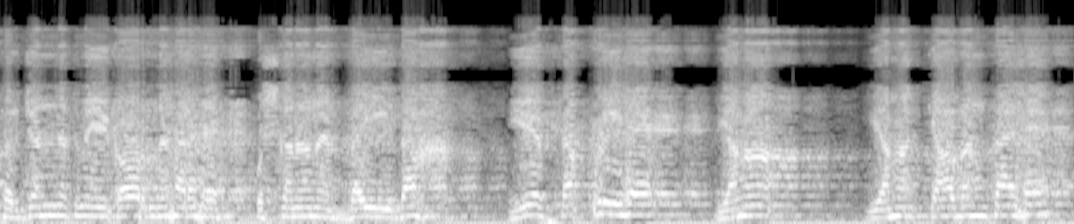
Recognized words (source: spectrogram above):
پھر جنت میں ایک اور نہر ہے، اس کا نام ہے بیدخ۔ یہ فیکٹری ہے، یہاں یہاں کیا بنتا ہے؟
